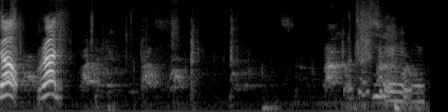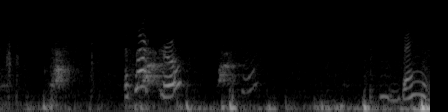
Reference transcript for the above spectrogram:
Go, run. What is There it? he is. Is that true? Bang.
